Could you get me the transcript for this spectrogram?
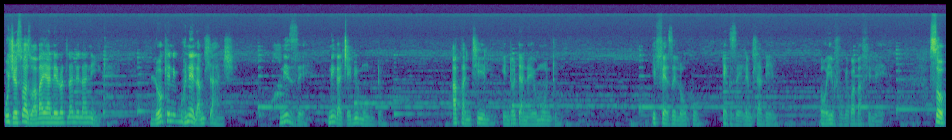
uJesu wazi wabayalelwa kulalelani-ke lokho enikubone namhlanje nize ningatsheli muntu up until indodana yomuntu ifeze lokhu ekuzele emhlabeni or ivuke kwabafileyo. So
